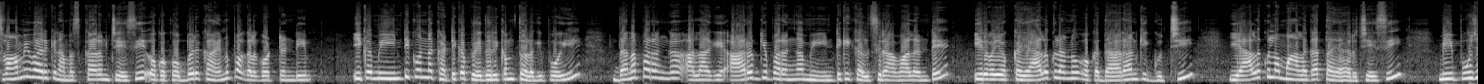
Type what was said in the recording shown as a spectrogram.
స్వామివారికి నమస్కారం చేసి ఒక కొబ్బరికాయను పగలగొట్టండి. ఇక మీ ఇంటికున్న కటిక పేదరికం తొలగిపోయి ధనపరంగా అలాగే ఆరోగ్యపరంగా మీ ఇంటికి కలిసి రావాలంటే ఇరవై ఒక్క యాలకులను ఒక దారానికి గుచ్చి యాలకుల మాలగా తయారు చేసి మీ పూజ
